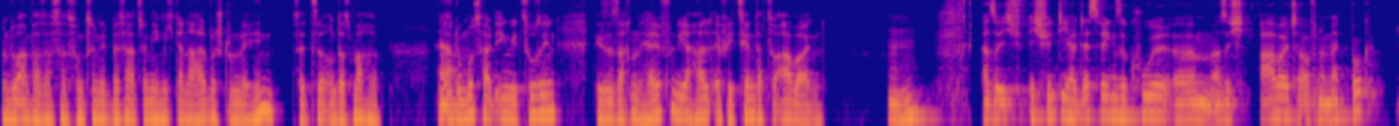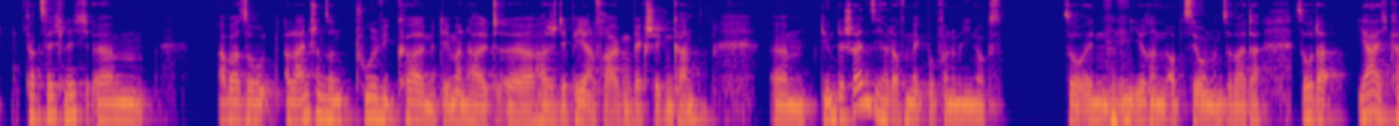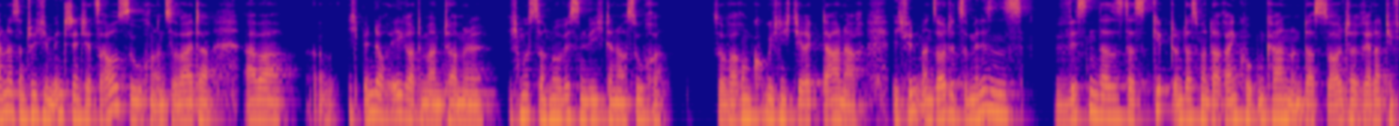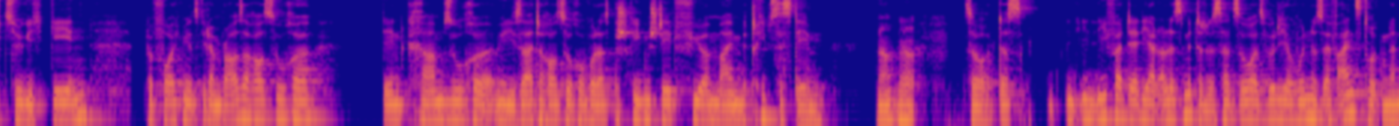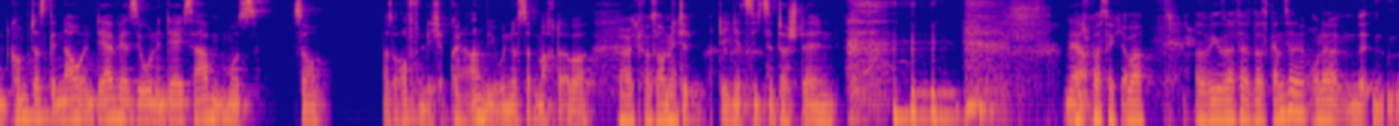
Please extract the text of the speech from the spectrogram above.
und du einfach sagst, das funktioniert besser, als wenn ich mich da eine halbe Stunde hinsetze und das mache. Also Ja. du musst halt irgendwie zusehen, diese Sachen helfen dir halt effizienter zu arbeiten. Mhm. Also ich, ich finde die halt deswegen so cool. Ähm, also ich arbeite auf einem MacBook tatsächlich. Ähm, aber so allein schon so ein Tool wie Curl, mit dem man halt äh, HTTP-Anfragen wegschicken kann, ähm, die unterscheiden sich halt auf dem MacBook von einem Linux. So in, in ihren Optionen und so weiter. So, da, ja, ich kann das natürlich im Internet jetzt raussuchen und so weiter, aber äh, ich bin doch eh gerade in meinem Terminal. Ich muss doch nur wissen, wie ich danach suche. So, warum gucke ich nicht direkt danach? Ich finde, man sollte zumindest wissen, dass es das gibt und dass man da reingucken kann und das sollte relativ zügig gehen, bevor ich mir jetzt wieder einen Browser raussuche, den Kram suche, mir die Seite raussuche, wo das beschrieben steht für mein Betriebssystem. Ne? Ja. So, das liefert der dir halt alles mit. Das ist halt so, als würde ich auf Windows F1 drücken. Dann kommt das genau in der Version, in der ich es haben muss. So. Also hoffentlich, ich habe keine Ahnung, wie Windows das macht, aber Ja, ich weiß auch ich nicht. möchte denen jetzt nichts unterstellen. Ja. ja. Spaßig, aber also wie gesagt, das Ganze, oder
